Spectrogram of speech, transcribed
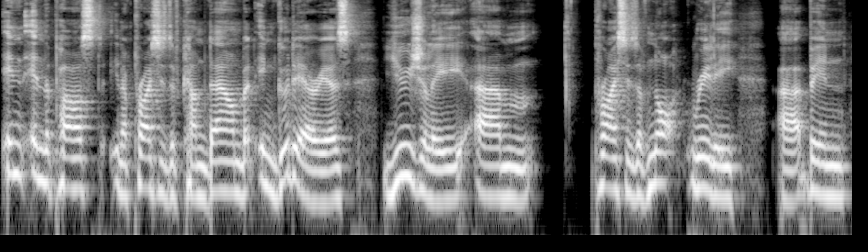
in in the past, you know, prices have come down, but in good areas, usually um, prices have not really uh, been."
